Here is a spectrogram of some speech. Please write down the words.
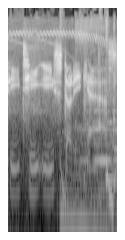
NPTE StudyCast.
